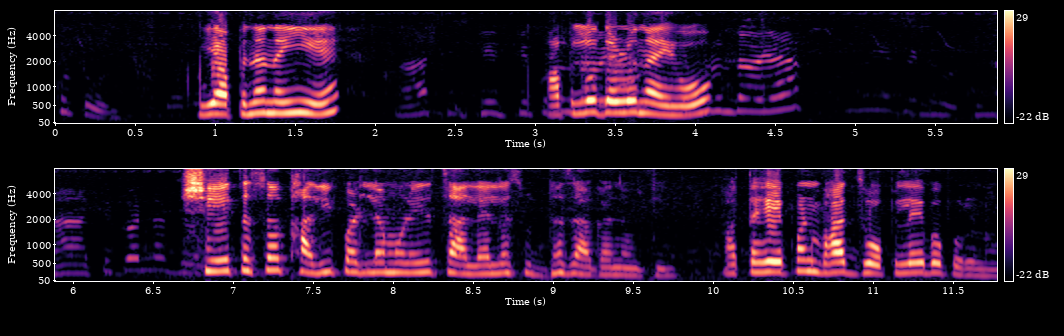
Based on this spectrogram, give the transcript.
कुठून? हे आपणा नाही आहे हा, ति- ति- तिकडून आपलं दळून आहे हो. तिकडून जाऊया? हा तिकडनं शेत असं खाली पडल्यामुळे चालायला सुद्धा जागा नव्हती. आता हे पण भात झोपलंय ब पूर्ण.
